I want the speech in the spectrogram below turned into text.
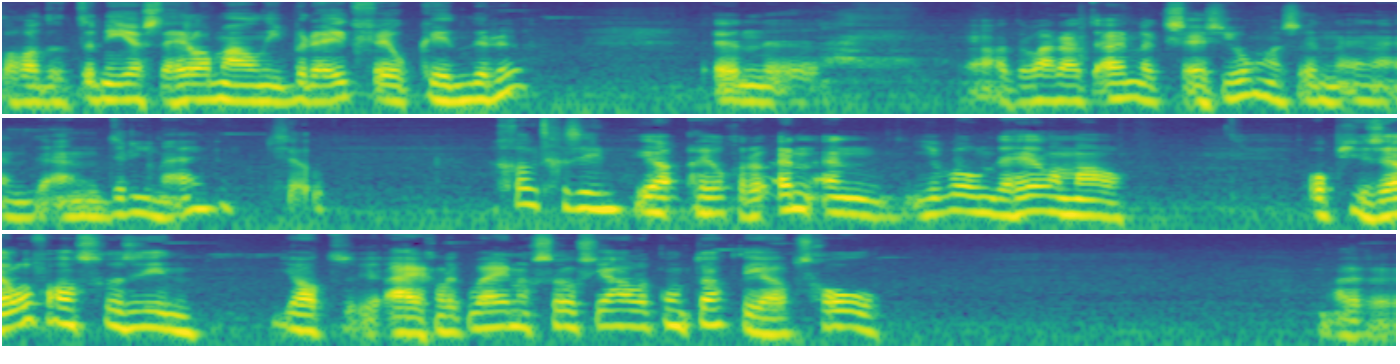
We hadden ten eerste helemaal niet breed, veel kinderen. En eh, ja, er waren uiteindelijk zes jongens en, en, en, en drie meiden. Zo. Groot gezin. Ja, heel groot. En, en je woonde helemaal op jezelf als gezin. Je had eigenlijk weinig sociale contacten, ja, op school. Maar eh,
